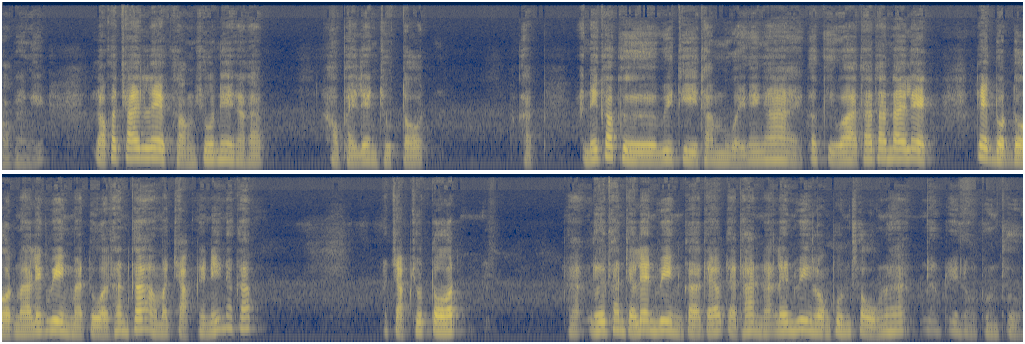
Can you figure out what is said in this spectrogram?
ออกอย่างนี้ เราก็ใช้เลขสองชุดนี้นะครับ เอาไปเล่นชุดโต๊ดนะ ครับ อันนี้ก็คือวิธีทำหวยง่าย ๆ ก็คือว่าถ้าท่านได้เลขเลขโดดๆมาเลขวิ่งมาตัวท่านก็เอามาจับในนี้นะครับ มาจับชุดโต๊ดนะหรือท่านจะเล่นวิ่งก็แล้วแต่ท่านนะเล่นวิ่งลงทุนสูงนะฮะเล่นลงทุนสูง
